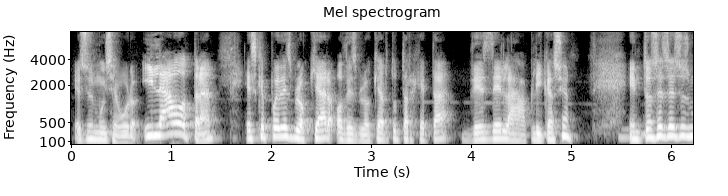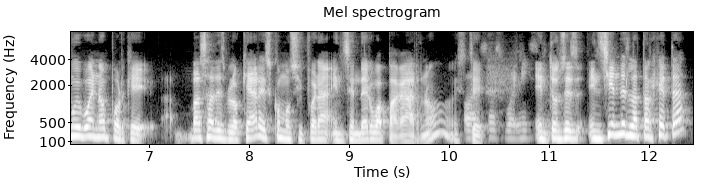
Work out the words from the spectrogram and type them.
eso es muy seguro. Y la otra es que puedes bloquear o desbloquear tu tarjeta desde la aplicación. Entonces, eso es muy bueno porque vas a desbloquear, es como si fuera encender o apagar, ¿no? Este, eso es buenísimo. Entonces, enciendes la tarjeta,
